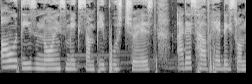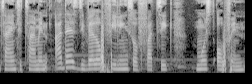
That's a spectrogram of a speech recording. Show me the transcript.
All these noise makes some people stressed, others have headaches from time to time, and others develop feelings of fatigue most often.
